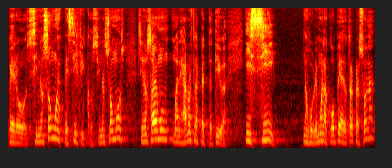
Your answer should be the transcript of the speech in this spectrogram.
Pero si no somos específicos, si no, somos, si no sabemos manejar nuestra expectativa y si nos volvemos la copia de otra persona,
